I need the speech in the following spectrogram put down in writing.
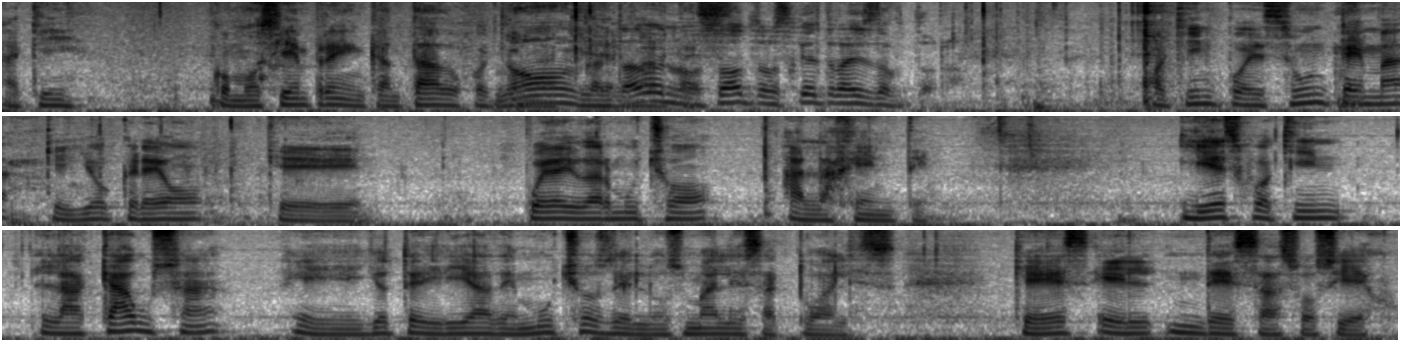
Aquí, como siempre, encantado, Joaquín. No, aquí encantado de nosotros. ¿Qué traes, doctor? Joaquín, pues un tema que yo creo que puede ayudar mucho a la gente. Y es, Joaquín, la causa, eh, yo te diría, de muchos de los males actuales, que es el desasosiego,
